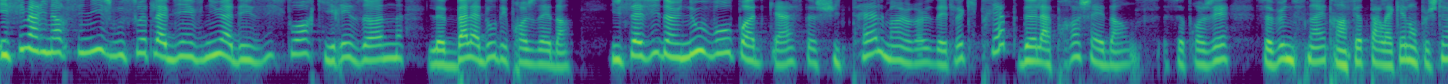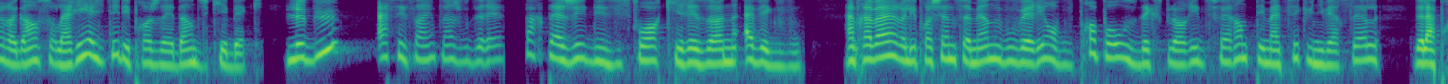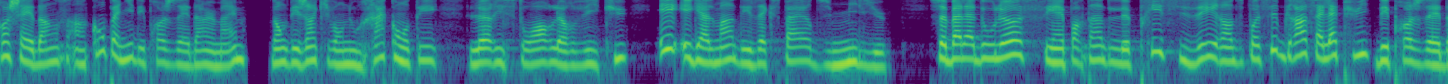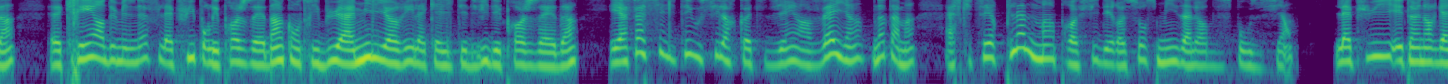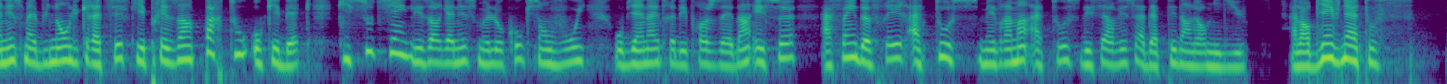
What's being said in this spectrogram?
Ici Marine Orsini, je vous souhaite la bienvenue à des histoires qui résonnent, le balado des proches aidants. Il s'agit d'un nouveau podcast, je suis tellement heureuse d'être là, qui traite de la proche aidance. Ce projet se veut une fenêtre en fait par laquelle on peut jeter un regard sur la réalité des proches aidants du Québec. Le but, assez simple, hein, je vous dirais, partager des histoires qui résonnent avec vous. À travers les prochaines semaines, vous verrez, on vous propose d'explorer différentes thématiques universelles de la proche aidance en compagnie des proches aidants eux-mêmes, donc des gens qui vont nous raconter leur histoire, leur vécu, et également des experts du milieu. Ce balado-là, c'est important de le préciser, rendu possible grâce à l'appui des proches aidants. Euh, créé en 2009, l'appui pour les proches aidants contribue à améliorer la qualité de vie des proches aidants et à faciliter aussi leur quotidien en veillant notamment à ce qu'ils tirent pleinement profit des ressources mises à leur disposition. L'appui est un organisme à but non lucratif qui est présent partout au Québec, qui soutient les organismes locaux qui sont voués au bien-être des proches aidants, et ce, afin d'offrir à tous, mais vraiment à tous, des services adaptés dans leur milieu. Alors, bienvenue à tous.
